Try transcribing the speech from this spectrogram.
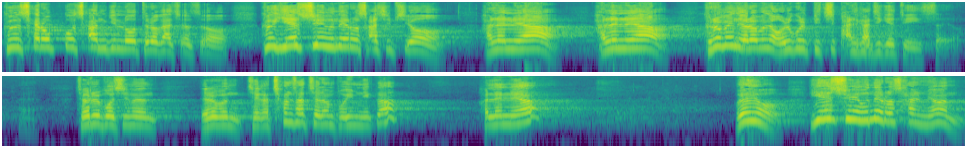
그 새롭고 산 길로 들어가셔서 그 예수의 은혜로 사십시오. 할렐루야, 할렐루야. 그러면 여러분의 얼굴빛이 밝아지게 돼 있어요. 저를 보시면 여러분 제가 천사처럼 보입니까? 할렐루야? 왜요? 예수의 은혜로 살면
